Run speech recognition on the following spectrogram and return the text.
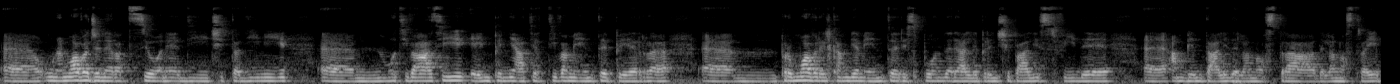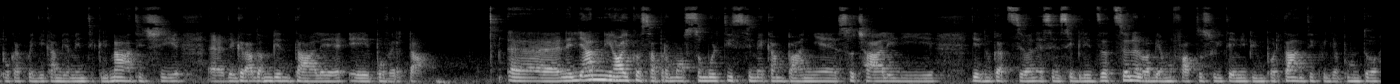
eh, una nuova generazione di cittadini eh, motivati e impegnati attivamente per ehm, promuovere il cambiamento e rispondere alle principali sfide eh, ambientali della nostra, della nostra, epoca, quindi cambiamenti climatici, eh, degrado ambientale e povertà. Eh, negli anni Oikos ha promosso moltissime campagne sociali di, di, educazione e sensibilizzazione, lo abbiamo fatto sui temi più importanti, quindi appunto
